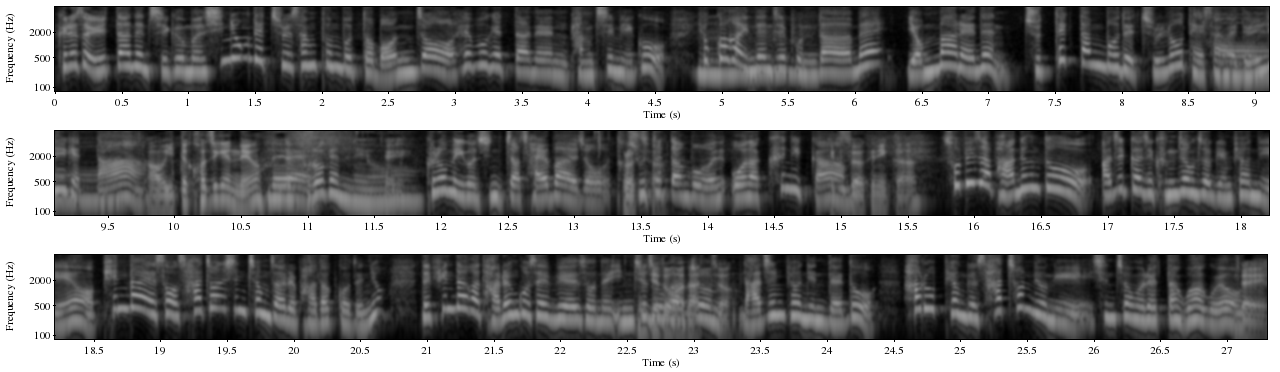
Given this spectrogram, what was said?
그래서 일단은 지금은 신용대출 상품부터 먼저 해보겠다는 방침이고 효과가 음. 있는지 본 다음에 연말에는 주택담보대출로 대상을 어. 늘리겠다. 어, 이때 커지겠네요. 네, 네. 그러겠네요. 네. 그러면 이건 진짜 잘 봐야죠. 그렇죠. 주택담보 원- 워낙 크니까. 백수가 크니까. 소비자 반응도 아직까지 긍정적인 편이에요. 핀다에 서 사전 신청자를 받았거든요. 근데 핀다가 다른 곳에 비해서는 인지도가 인지도가 좀 낮죠. 낮은 편인데도 하루 평균 4천 명이 신청을 했다고 하고요. 네.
